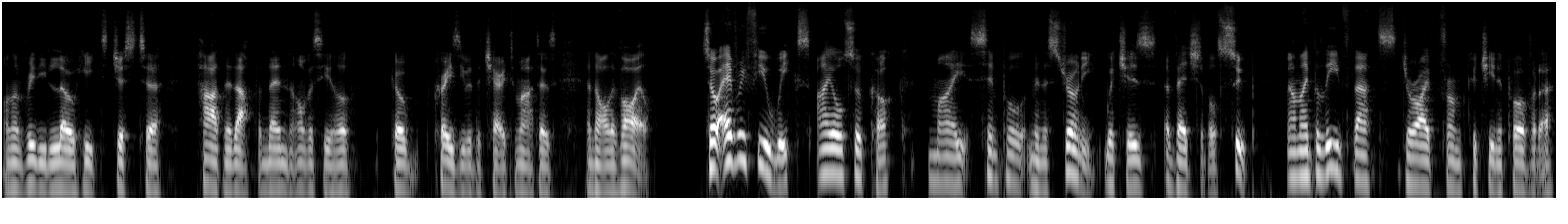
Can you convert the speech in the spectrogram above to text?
on a really low heat just to harden it up. And then obviously he'll go crazy with the cherry tomatoes and olive oil. So every few weeks, I also cook my simple minestrone, which is a vegetable soup. And I believe that's derived from Cucina Povera.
